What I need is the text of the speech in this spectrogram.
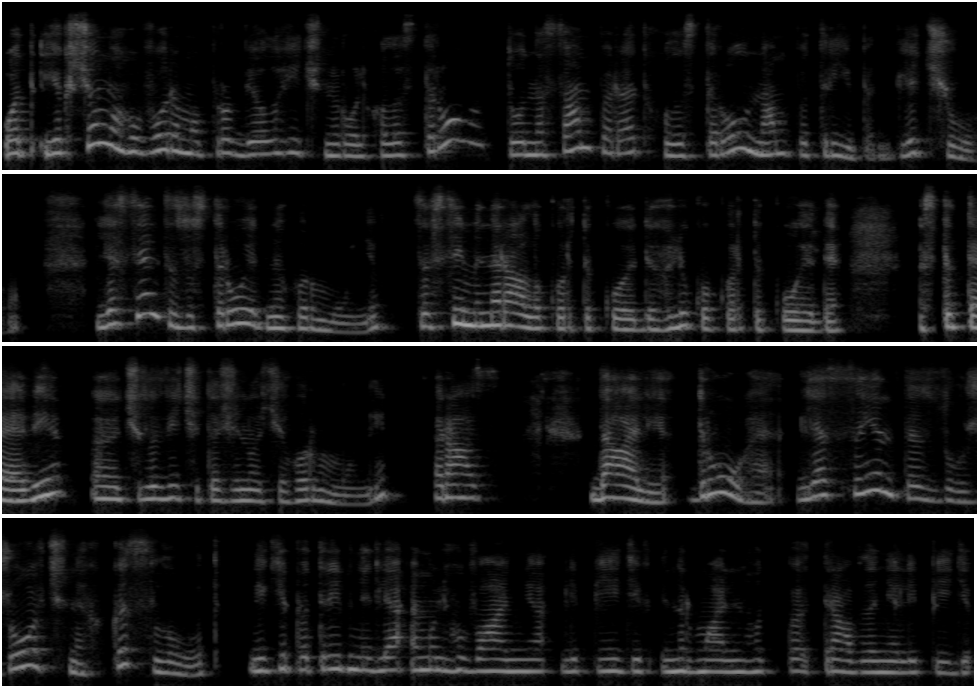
От якщо ми говоримо про біологічну роль холестеролу, то насамперед холестерол нам потрібен. Для чого? Для синтезу стероїдних гормонів, це всі мінералокортикоїди, глюкокортикоїди, статеві, е, чоловічі та жіночі гормони. Раз. Далі, друге, для синтезу жовчних кислот, які потрібні для емульгування ліпідів і нормального травлення ліпідів,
